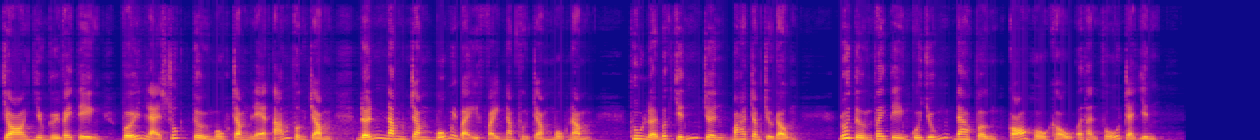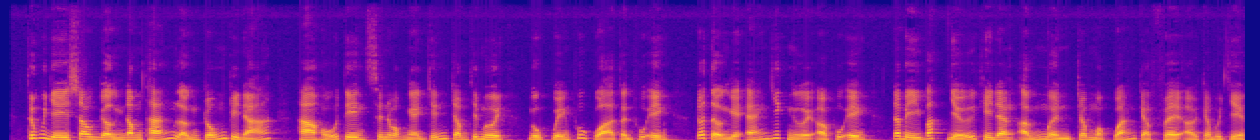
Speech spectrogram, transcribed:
cho nhiều người vay tiền với lãi suất từ 108% đến 547,5% một năm, thu lợi bất chính trên 300 triệu đồng, đối tượng vay tiền của Dũng đa phần có hộ khẩu ở thành phố Trà Vinh. Thưa quý vị, sau gần 5 tháng lẫn trốn truy nã, Hà Hữu Tiên sinh năm 1990, ngụ huyện Phú Hòa, tỉnh Phú Yên, đối tượng gây án giết người ở Phú Yên, đã bị bắt giữ khi đang ẩn mình trong một quán cà phê ở Campuchia.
